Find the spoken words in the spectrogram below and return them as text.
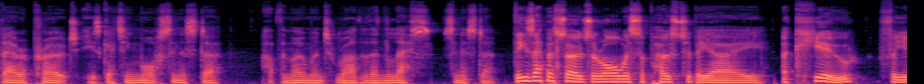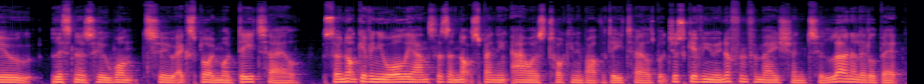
their approach is getting more sinister at the moment rather than less sinister. These episodes are always supposed to be a, a cue for you listeners who want to explore in more detail. So, not giving you all the answers and not spending hours talking about the details, but just giving you enough information to learn a little bit,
